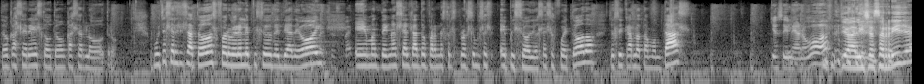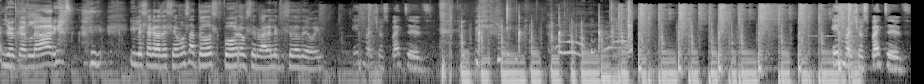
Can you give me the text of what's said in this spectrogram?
tengo que hacer esto o tengo que hacer lo otro. Muchas gracias a todos por ver el episodio del día de hoy. Eh, manténganse al tanto para nuestros próximos episodios. Eso fue todo. Yo soy Carlota Montaz. Yo soy Leano Boa. Yo Alicia Zorrilla. Yo Carla Arias. y les agradecemos a todos por observar el episodio de hoy. In retrospective. In retrospective.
